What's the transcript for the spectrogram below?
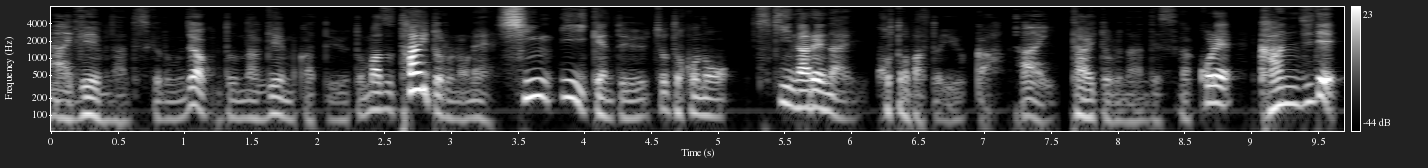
はいゲームなんですけども、じゃあどんなゲームかというと、まずタイトルのね、新意見というちょっとこの聞き慣れない言葉というか、はい。タイトルなんですが、これ漢字で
